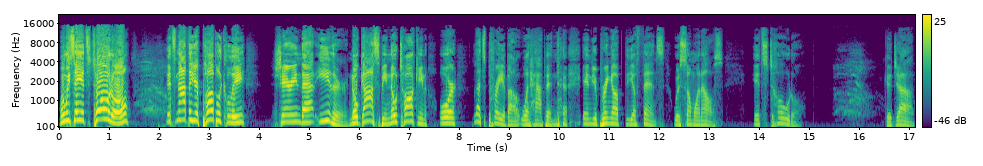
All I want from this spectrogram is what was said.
When we say it's total, it's not that you're publicly sharing that either. No gossiping, no talking, or let's pray about what happened and you bring up the offense with someone else. It's total. Good job.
